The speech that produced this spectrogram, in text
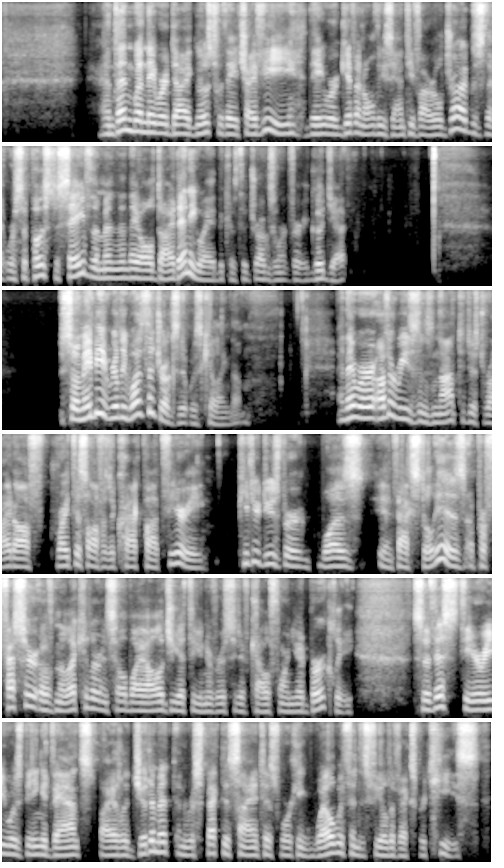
And then when they were diagnosed with HIV, they were given all these antiviral drugs that were supposed to save them, and then they all died anyway because the drugs weren't very good yet. So maybe it really was the drugs that was killing them. And there were other reasons not to just write off write this off as a crackpot theory. Peter Duesberg was, in fact, still is, a professor of molecular and cell biology at the University of California at Berkeley. So this theory was being advanced by a legitimate and respected scientist working well within his field of expertise.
